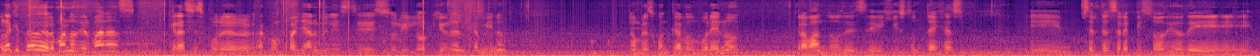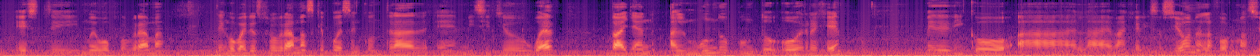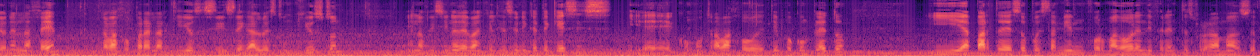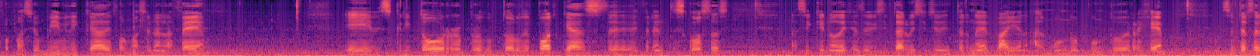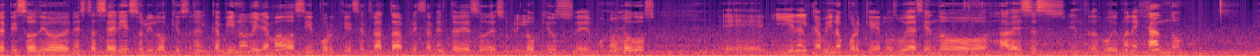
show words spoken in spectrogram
Hola, ¿qué tal hermanos y hermanas? Gracias por acompañarme en este soliloquio en el camino. Mi nombre es Juan Carlos Moreno, grabando desde Houston, Texas. Eh, es el tercer episodio de este nuevo programa. Tengo varios programas que puedes encontrar en mi sitio web, vayanalmundo.org. Me dedico a la evangelización, a la formación en la fe. Trabajo para la Arquidiócesis de Galveston, Houston en la oficina de evangelización y catequesis eh, como trabajo de tiempo completo y aparte de eso pues también formador en diferentes programas de formación bíblica, de formación en la fe, eh, escritor, productor de podcast, de diferentes cosas. Así que no dejes de visitar mi sitio de internet, vayan al mundo.org. Es el tercer episodio en esta serie, Soliloquios en el Camino. Le he llamado así porque se trata precisamente de eso, de soliloquios, eh, monólogos eh, y en el camino porque los voy haciendo a veces mientras voy manejando.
